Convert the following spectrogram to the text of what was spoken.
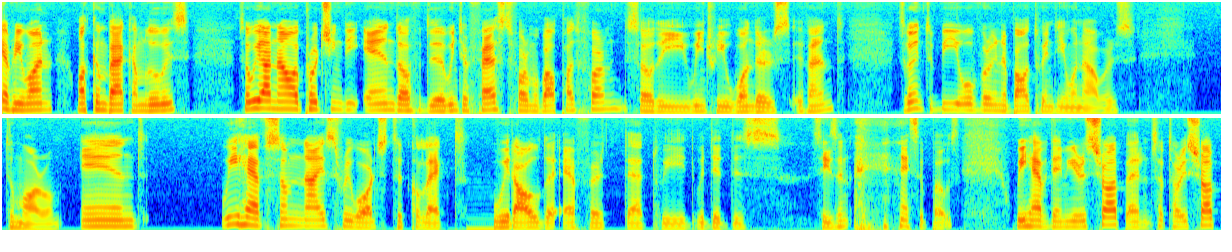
everyone, welcome back. I'm Lewis. So we are now approaching the end of the Winterfest for mobile platform. So the Wintry Wonders event. It's going to be over in about 21 hours tomorrow, and we have some nice rewards to collect with all the effort that we we did this season, I suppose. We have the Amira's shop and Satori's shop.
